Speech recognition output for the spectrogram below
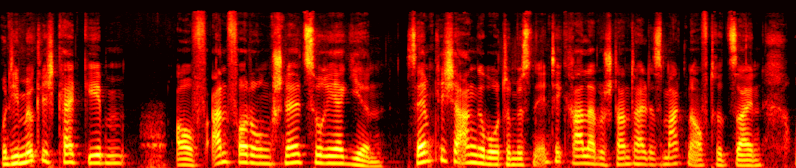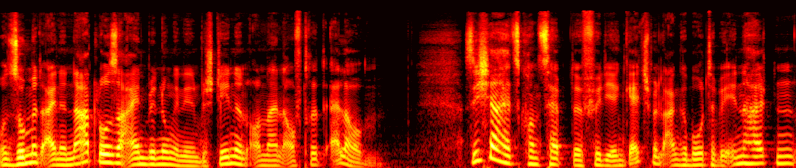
und die Möglichkeit geben, auf Anforderungen schnell zu reagieren. Sämtliche Angebote müssen integraler Bestandteil des Markenauftritts sein und somit eine nahtlose Einbindung in den bestehenden Online-Auftritt erlauben Sicherheitskonzepte für die Engagement-Angebote beinhalten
